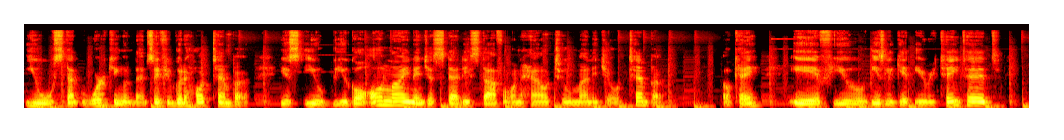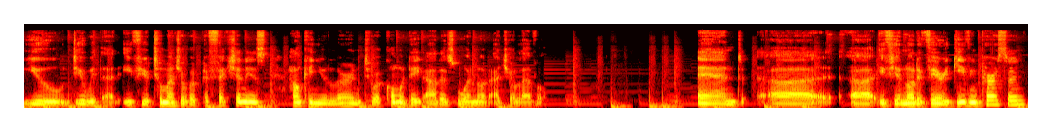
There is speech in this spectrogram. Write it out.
you start working on them. So if you've got a hot temper, you you you go online and just study stuff on how to manage your temper. Okay? If you easily get irritated, you deal with that. If you're too much of a perfectionist, how can you learn to accommodate others who are not at your level? And uh, uh, if you're not a very giving person,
